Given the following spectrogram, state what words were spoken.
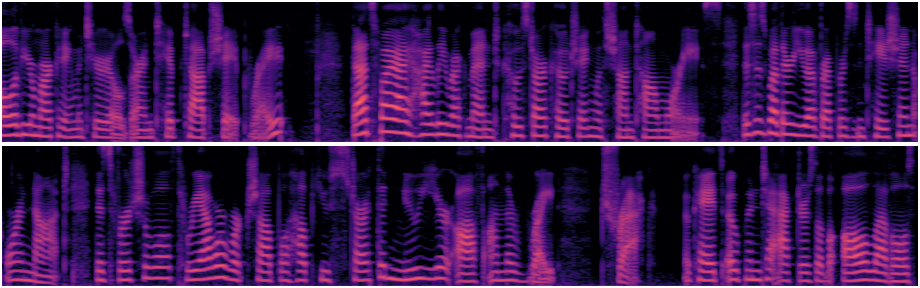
all of your marketing materials are in tip top shape, right? That's why I highly recommend co star Coaching with Chantal Maurice. This is whether you have representation or not. This virtual three hour workshop will help you start the new year off on the right track. Okay, it's open to actors of all levels,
